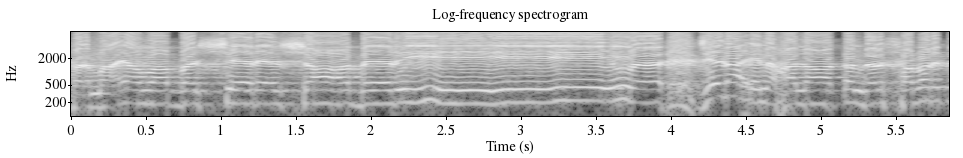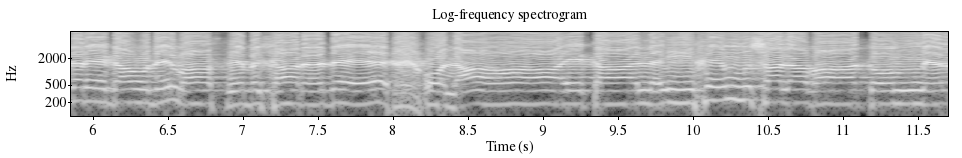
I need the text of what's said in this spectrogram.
فرمایا وا بشر صابرین جیڑا ان حالات حالات اندر صبر کرے گا او واسطے بشارت ہے اولائک علیہم صلوات من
